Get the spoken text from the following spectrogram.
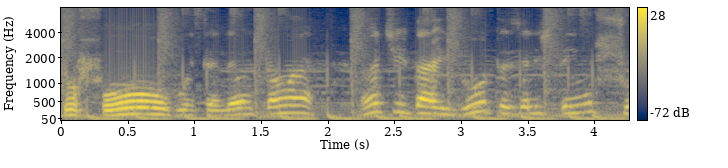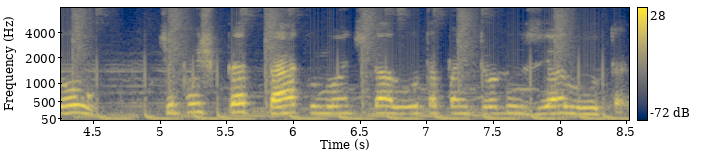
Do fogo, entendeu? Então, é, antes das lutas, eles têm um show. Tipo um espetáculo antes da luta para introduzir a luta.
